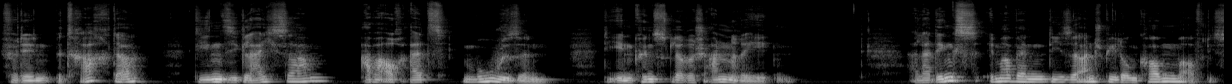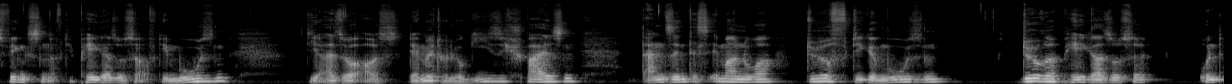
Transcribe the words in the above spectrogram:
Für den Betrachter dienen sie gleichsam, aber auch als Musen, die ihn künstlerisch anregen. Allerdings, immer wenn diese Anspielungen kommen auf die Sphinxen, auf die Pegasusse, auf die Musen, die also aus der Mythologie sich speisen, dann sind es immer nur dürftige Musen, dürre Pegasusse und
